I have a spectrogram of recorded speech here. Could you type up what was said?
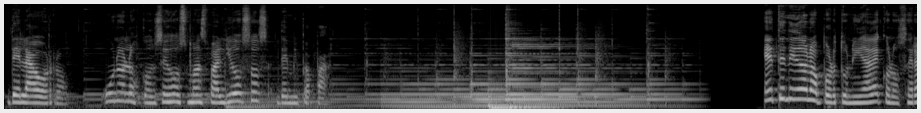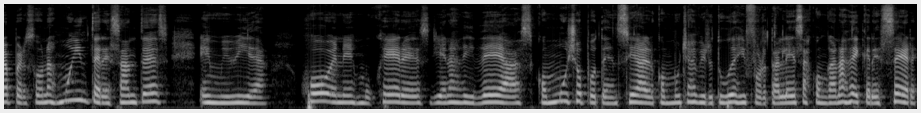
del ahorro, uno de los consejos más valiosos de mi papá. He tenido la oportunidad de conocer a personas muy interesantes en mi vida, jóvenes, mujeres llenas de ideas, con mucho potencial, con muchas virtudes y fortalezas, con ganas de crecer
